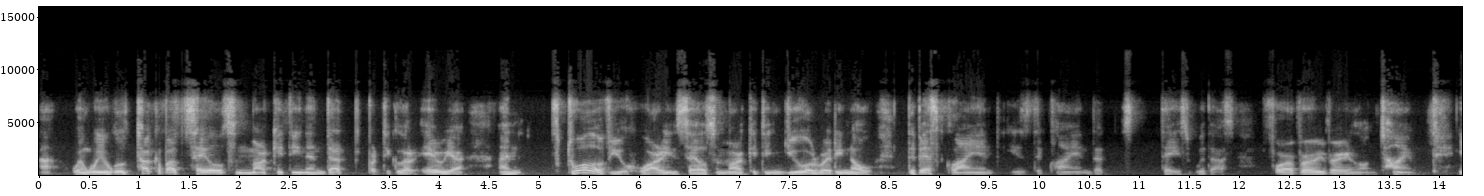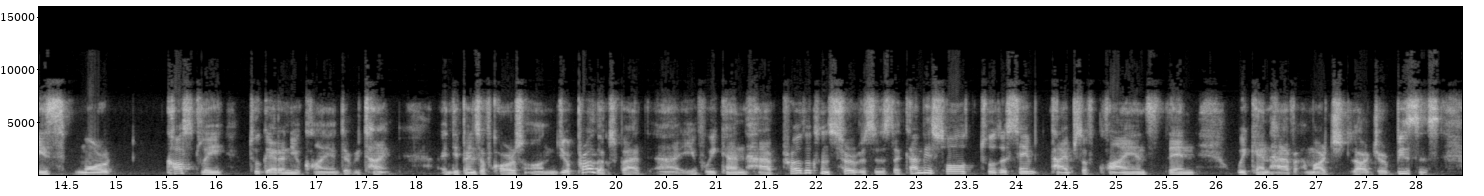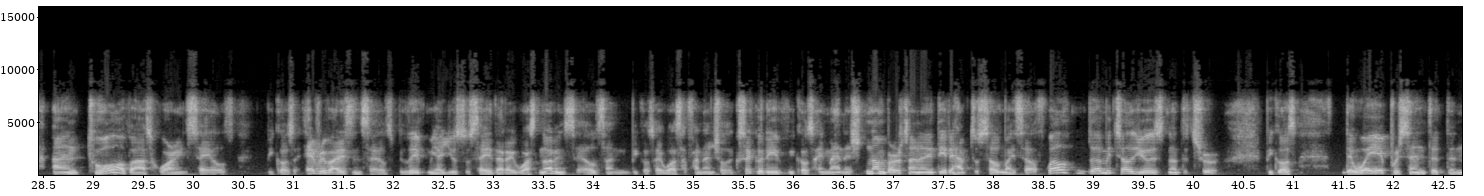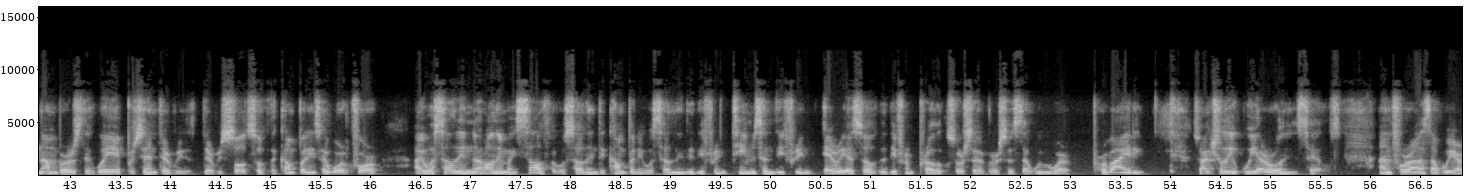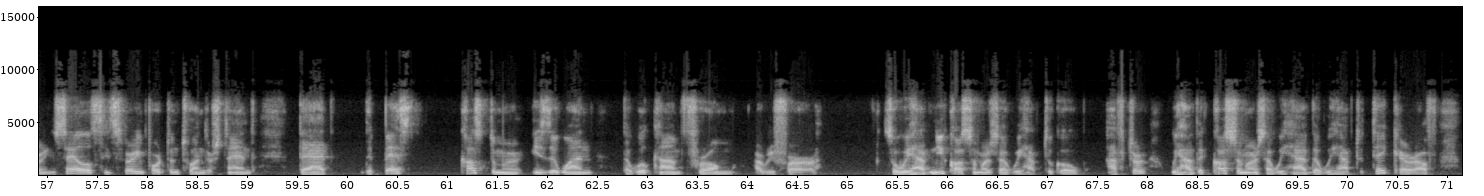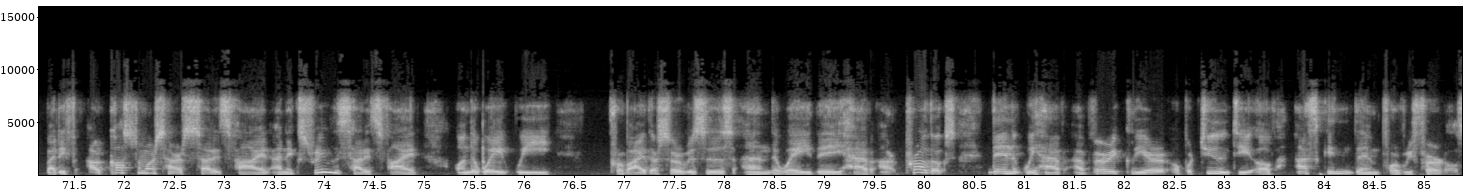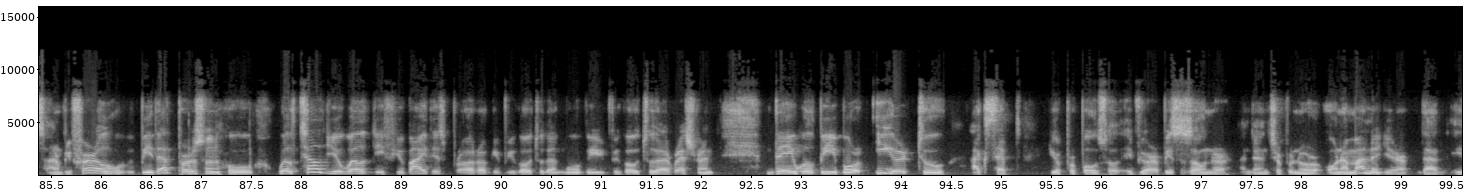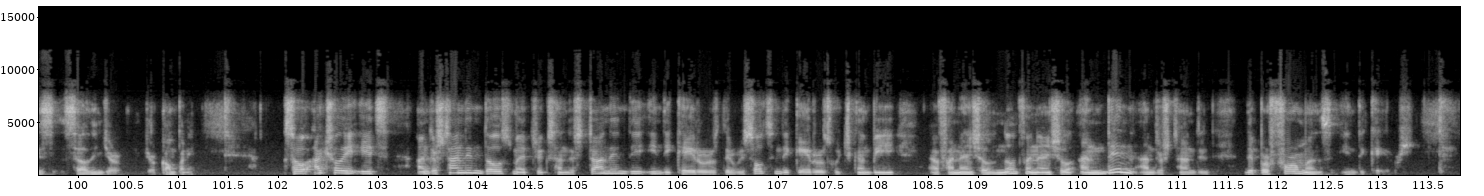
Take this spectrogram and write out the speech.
Uh, when we will talk about sales and marketing and that particular area, and to all of you who are in sales and marketing, you already know the best client is the client that stays with us for a very, very long time. It's more costly to get a new client every time. It depends, of course, on your products, but uh, if we can have products and services that can be sold to the same types of clients, then we can have a much larger business. And to all of us who are in sales, because everybody's in sales. Believe me, I used to say that I was not in sales, and because I was a financial executive, because I managed numbers, and I didn't have to sell myself. Well, let me tell you, it's not the truth, because the way I presented the numbers, the way I presented re- the results of the companies I work for, I was selling not only myself, I was selling the company, I was selling the different teams and different areas of the different products or services that we were providing. So actually, we are all in sales. And for us that we are in sales, it's very important to understand that the best customer is the one that will come from a referral. So we have new customers that we have to go after. We have the customers that we have that we have to take care of. But if our customers are satisfied and extremely satisfied on the way we provide our services and the way they have our products, then we have a very clear opportunity of asking them for referrals. And referral will be that person who will tell you, well, if you buy this product, if you go to that movie, if you go to that restaurant, they will be more eager to accept your proposal if you are a business owner, and an entrepreneur, or a manager that is selling your, your company. So actually, it's understanding those metrics, understanding the indicators, the results indicators, which can be uh, financial, non financial, and then understanding the performance indicators.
